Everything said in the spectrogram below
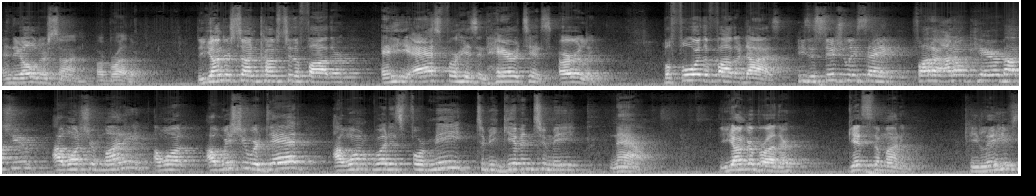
and the older son or brother. The younger son comes to the father and he asks for his inheritance early, before the father dies. He's essentially saying, Father, I don't care about you. I want your money. I want I wish you were dead. I want what is for me to be given to me now. The younger brother gets the money. He leaves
